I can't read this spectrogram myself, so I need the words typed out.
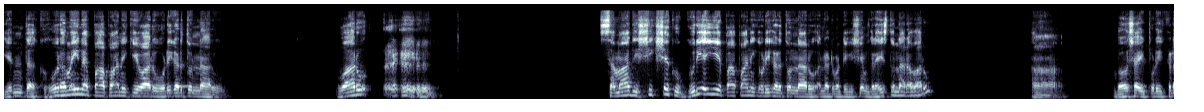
ఎంత ఘోరమైన పాపానికి వారు ఒడిగడుతున్నారు. వారు సమాధి శిక్షకు గురి అయ్యే పాపానికి ఒడిగడుతున్నారు అన్నటువంటి విషయం గ్రహిస్తున్నారా వారు? బహుశా ఇప్పుడు ఇక్కడ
